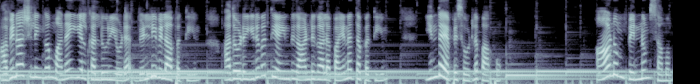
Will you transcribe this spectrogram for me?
அவினாஷிலிங்கம் மனையியல் கல்லூரியோட வெள்ளி விழா பத்தியும் அதோட இருபத்தி ஐந்து ஆண்டுகால பயணத்தை பத்தியும் இந்த எபிசோட்ல பார்ப்போம் ஆணும் பெண்ணும் சமம்.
